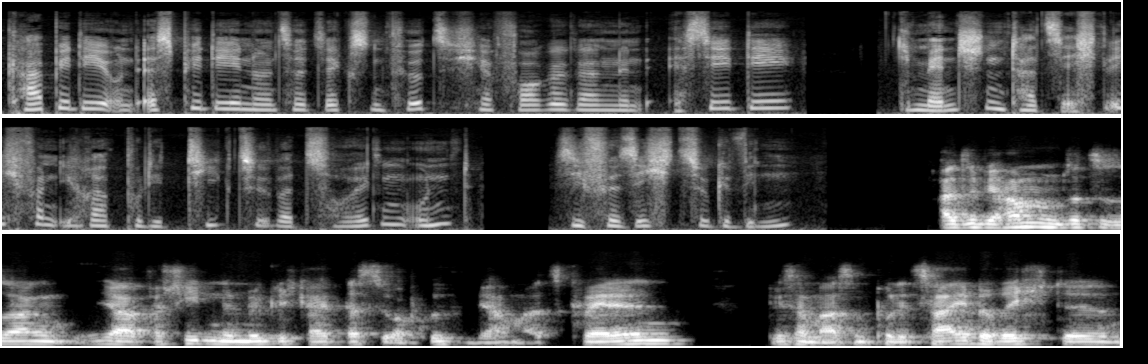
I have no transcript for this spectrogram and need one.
KPD und SPD 1946 hervorgegangenen SED, die Menschen tatsächlich von ihrer Politik zu überzeugen und sie für sich zu gewinnen? Also wir haben sozusagen ja verschiedene Möglichkeiten, das zu überprüfen. Wir haben als Quellen gewissermaßen Polizeiberichte,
